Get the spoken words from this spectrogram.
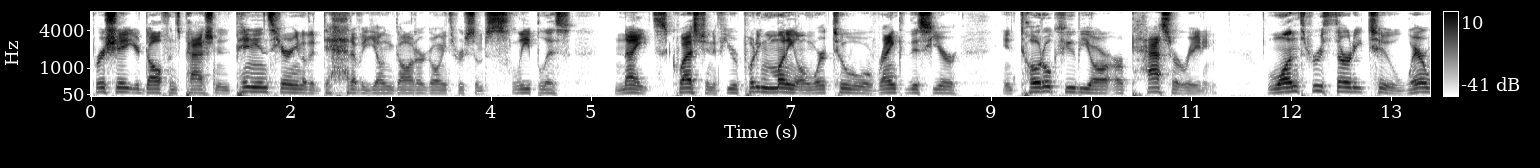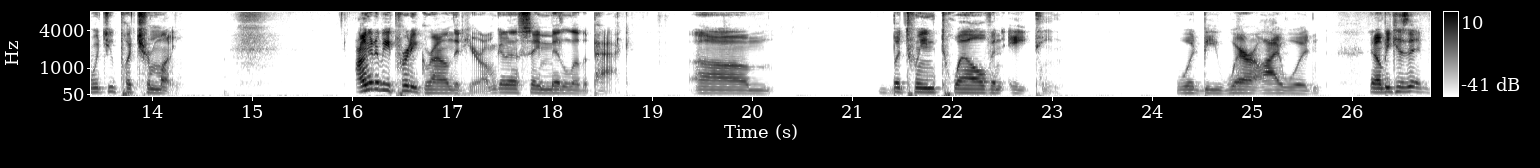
appreciate your Dolphins' passionate opinions. Hearing another dad of a young daughter going through some sleepless nights. Question: If you were putting money on where Tua will rank this year in total QBR or passer rating, 1 through 32, where would you put your money? I'm going to be pretty grounded here. I'm going to say middle of the pack. Um, between 12 and 18 would be where I would, you know, because it,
